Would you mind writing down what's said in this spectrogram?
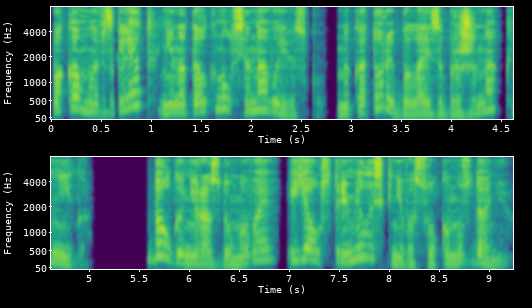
пока мой взгляд не натолкнулся на вывеску, на которой была изображена книга. Долго не раздумывая, я устремилась к невысокому зданию.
